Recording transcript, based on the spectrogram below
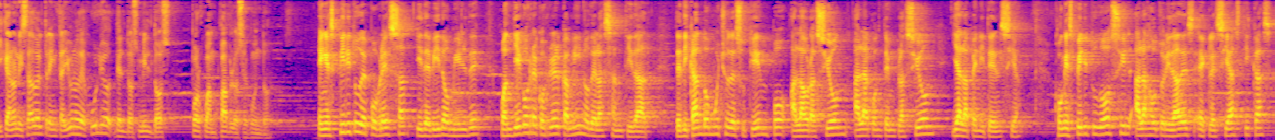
y canonizado el 31 de julio del 2002 por Juan Pablo II. En espíritu de pobreza y de vida humilde, Juan Diego recorrió el camino de la santidad dedicando mucho de su tiempo a la oración, a la contemplación y a la penitencia. Con espíritu dócil a las autoridades eclesiásticas,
